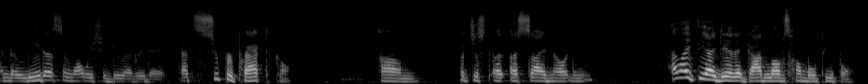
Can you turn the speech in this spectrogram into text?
and to lead us in what we should do every day. That's super practical. Um, but just a, a side note, and I like the idea that God loves humble people.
